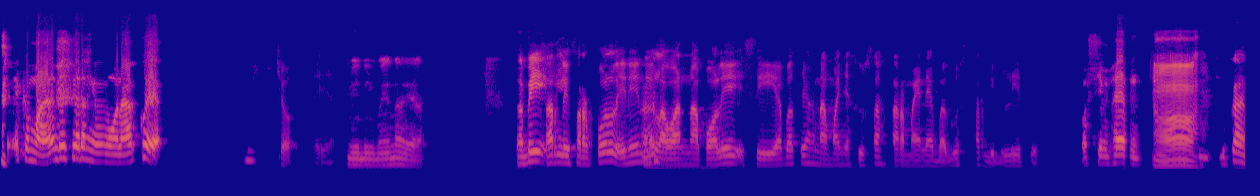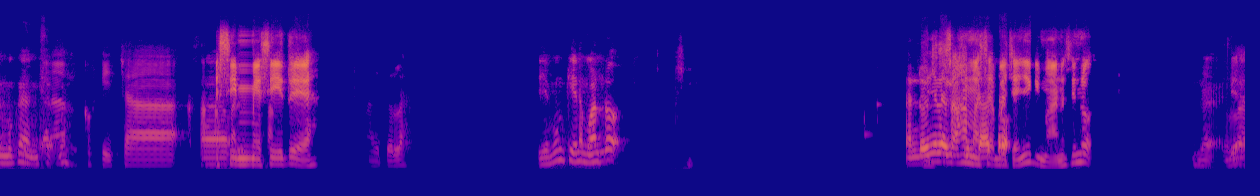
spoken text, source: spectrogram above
Eh ke mana dia sekarang yang mau aku ya? Cok. Iya. Minimano ya. Tapi ntar Liverpool ini nih lawan Napoli si apa tuh yang namanya susah, ntar mainnya bagus, ntar dibeli tuh. Osimhen. Oh. Bukan, bukan. Kekica. Uh, Messi Messi itu ya. Nah, itulah. Ya mungkin. Kapan, Dok? Andonya lagi Sama baca bacanya gimana sih, Dok? Enggak, dia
